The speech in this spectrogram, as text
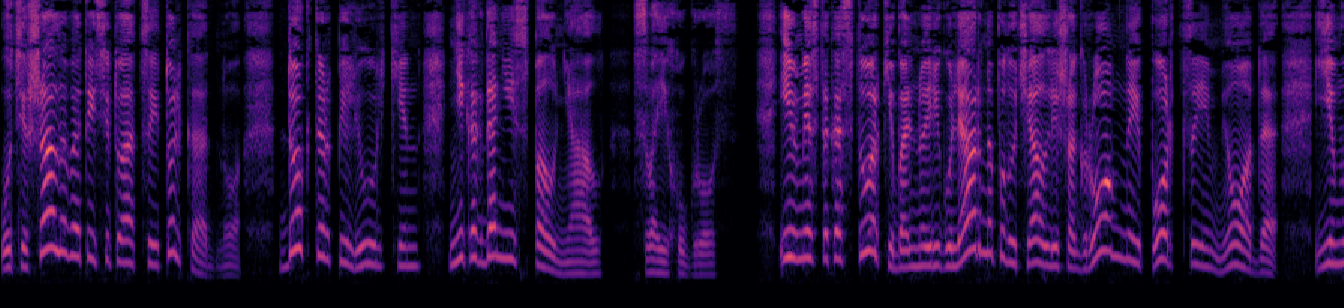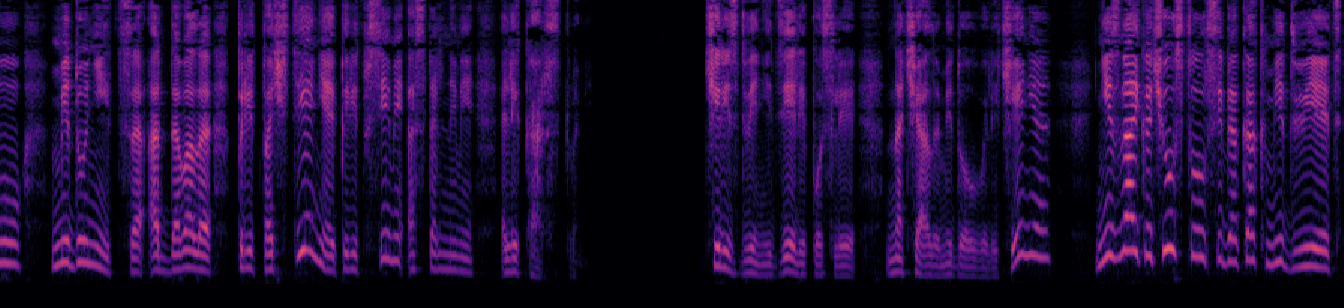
Утешало в этой ситуации только одно — доктор Пилюлькин никогда не исполнял своих угроз. И вместо касторки больной регулярно получал лишь огромные порции меда. Ему медуница отдавала предпочтение перед всеми остальными лекарствами. Через две недели после начала медового лечения Незнайка чувствовал себя как медведь,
